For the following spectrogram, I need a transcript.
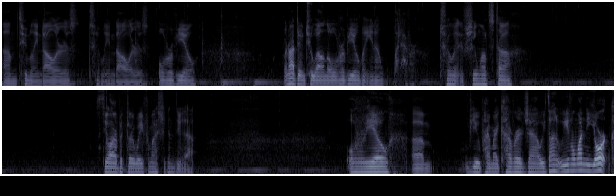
Um, $2 million. $2 million overview. We're not doing too well in the overview, but you know, whatever. Truman, if she wants to steal our victory away from us, she can do that. Overview um, view primary coverage. Uh, we've done, we even won New York,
